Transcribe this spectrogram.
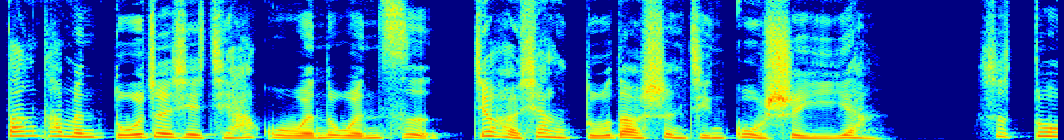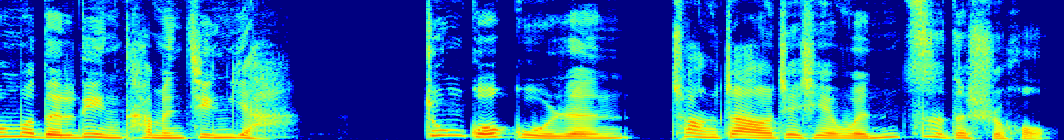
当他们读这些甲骨文的文字，就好像读到圣经故事一样。是多么的令他们惊讶！中国古人创造这些文字的时候，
